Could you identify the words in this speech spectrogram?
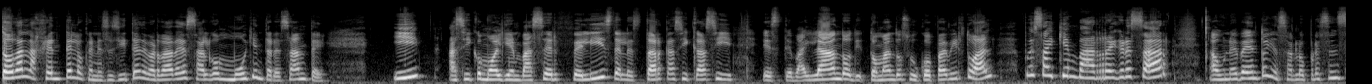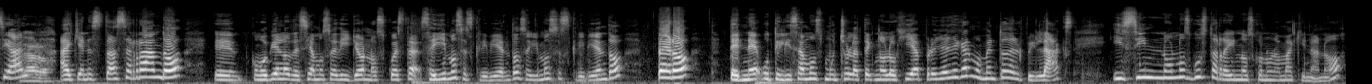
toda la gente lo que necesite, de verdad es algo muy interesante. Y así como alguien va a ser feliz del estar casi casi este bailando, tomando su copa virtual, pues hay quien va a regresar a un evento y hacerlo presencial. Hay quien está cerrando, eh, como bien lo decíamos Eddie y yo, nos cuesta, seguimos escribiendo, seguimos escribiendo, pero utilizamos mucho la tecnología, pero ya llega el momento del relax y si no nos gusta reírnos con una máquina, ¿no?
